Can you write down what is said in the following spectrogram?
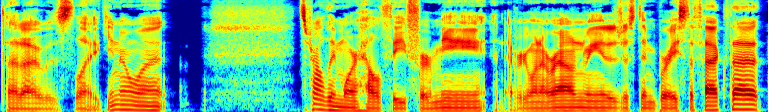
that I was like, you know what? It's probably more healthy for me and everyone around me to just embrace the fact that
